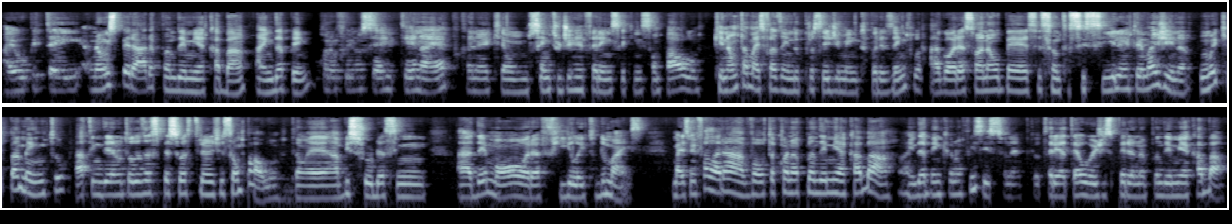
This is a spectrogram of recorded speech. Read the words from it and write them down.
Aí eu optei não esperar a pandemia acabar, ainda bem. Quando eu fui no CRT na época, né, que é um centro de referência aqui em São Paulo, que não tá mais fazendo procedimento, por exemplo, agora é só na UBS Santa Cecília. Então imagina, um equipamento atendendo todas as pessoas trans de São Paulo. Então é absurdo assim a demora, a fila e tudo mais. Mas me falaram, ah, volta quando a pandemia acabar. Ainda bem que eu não fiz isso, né? Porque eu estaria até hoje esperando a pandemia acabar.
